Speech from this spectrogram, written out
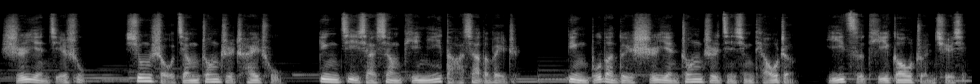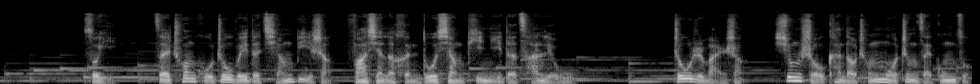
实验结束，凶手将装置拆除，并记下橡皮泥打下的位置，并不断对实验装置进行调整，以此提高准确性。所以在窗户周围的墙壁上发现了很多橡皮泥的残留物。周日晚上，凶手看到程默正在工作，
